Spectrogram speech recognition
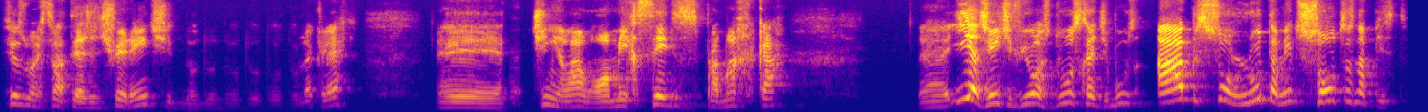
Fez uma estratégia diferente do, do, do, do Leclerc. É, tinha lá uma Mercedes para marcar. É, e a gente viu as duas Red Bulls absolutamente soltas na pista.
